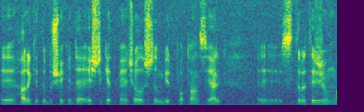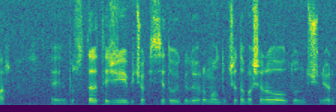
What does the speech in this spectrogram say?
E, hareketi bu şekilde eşlik etmeye çalıştığım bir potansiyel e, stratejim var. E, bu stratejiyi birçok hissede uyguluyorum. Oldukça da başarılı olduğunu düşünüyorum.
